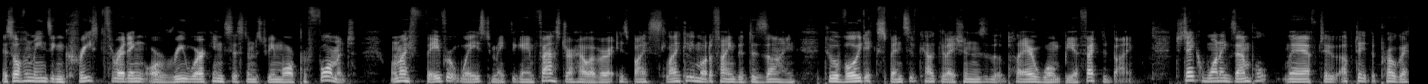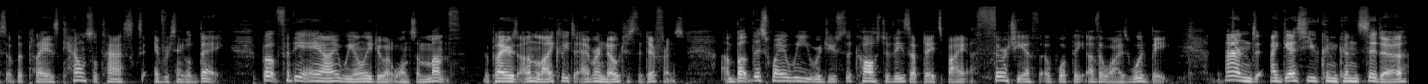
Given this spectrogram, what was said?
This often means increased threading or reworking systems to be more performant. One of my favorite ways to make the game faster, however, is by slightly modifying the design to avoid expensive calculations that the player won't be affected by. To take one example, we have to update the progress of the player's council tasks every single day, but for the AI we only do it once a month. The player is unlikely to ever notice the difference, uh, but this way we reduce the cost of these updates by a thirtieth of what they otherwise would be. And I guess you can consider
